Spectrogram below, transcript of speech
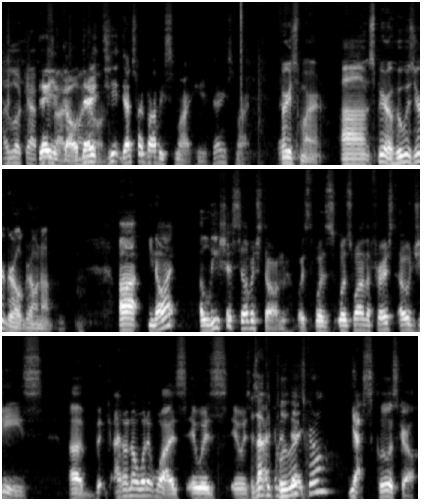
I look at. There you go. There, own. see, that's why Bobby's smart. He's very smart. Very smart. Uh, Spiro, who was your girl growing up? Uh, you know what? Alicia Silverstone was was was one of the first OGs. Uh, I don't know what it was. It was it was. Is that the back Clueless day. girl? Yes, Clueless Girl.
